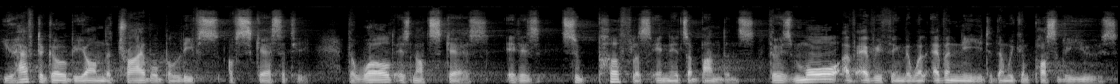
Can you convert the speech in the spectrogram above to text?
you have to go beyond the tribal beliefs of scarcity. The world is not scarce. It is superfluous in its abundance. There is more of everything that we'll ever need than we can possibly use.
